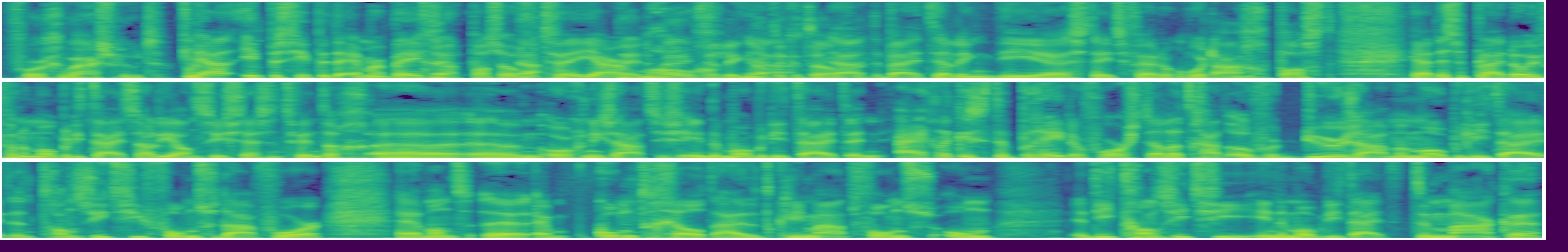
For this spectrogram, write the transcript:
voor gewaarschuwd. Ja, in principe, de MRB gaat pas over Ja. twee jaar Nee, de omhoog. bijtelling had ja, ik het over. Ja, de bijtelling die steeds verder wordt aangepast. Ja, dit is een pleidooi van de Mobiliteitsalliantie. 26 eh, ehm, organisaties in de mobiliteit. En eigenlijk is het een breder voorstel. Het gaat over duurzame mobiliteit, een transitiefonds daarvoor. Want er komt geld uit het Klimaatfonds om die transitie in de mobiliteit te maken.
